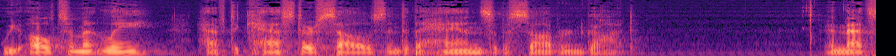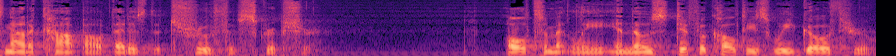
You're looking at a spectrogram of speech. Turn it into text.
We ultimately have to cast ourselves into the hands of a sovereign God. And that's not a cop out, that is the truth of Scripture. Ultimately, in those difficulties we go through,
